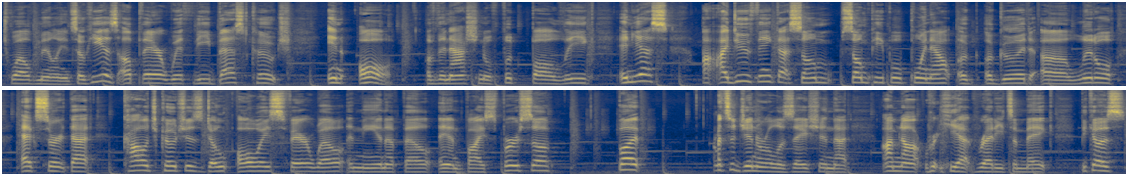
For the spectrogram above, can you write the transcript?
12 million. So he is up there with the best coach in all of the National Football League. And yes, I do think that some some people point out a, a good uh, little excerpt that college coaches don't always fare well in the NFL and vice versa. But that's a generalization that I'm not yet ready to make because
